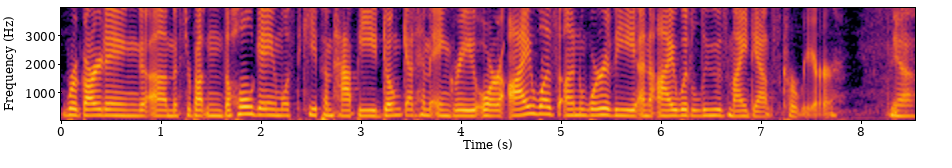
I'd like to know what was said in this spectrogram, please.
regarding uh, Mr. Button, the whole game was to keep him happy, don't get him angry, or I was unworthy and I would lose my dance career. Yeah,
